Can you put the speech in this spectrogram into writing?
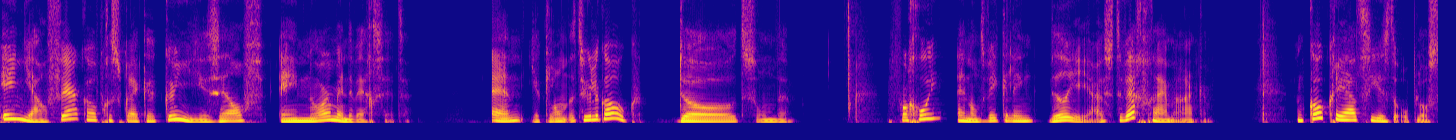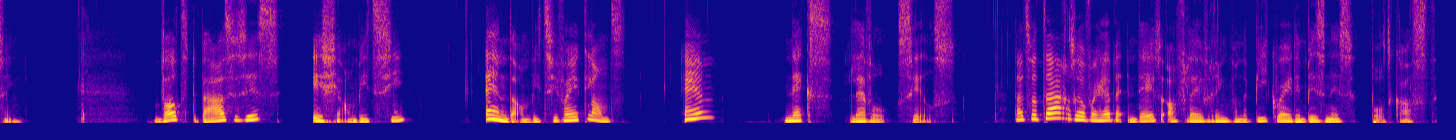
In jouw verkoopgesprekken kun je jezelf enorm in de weg zetten. En je klant natuurlijk ook. Doodzonde. Voor groei en ontwikkeling wil je juist de weg vrijmaken. Een co-creatie is de oplossing. Wat de basis is, is je ambitie en de ambitie van je klant. En next level sales. Laten we het daar eens over hebben in deze aflevering van de Be Great in Business podcast.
